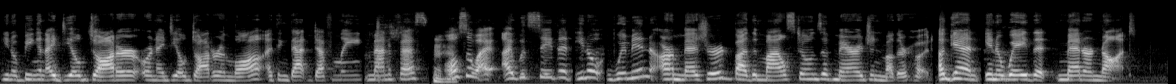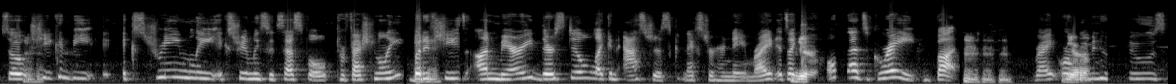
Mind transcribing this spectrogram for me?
you know being an ideal daughter or an ideal daughter-in-law i think that definitely manifests mm-hmm. also I, I would say that you know women are measured by the milestones of marriage and motherhood again in a way that men are not so mm-hmm. she can be extremely, extremely successful professionally. But mm-hmm. if she's unmarried, there's still like an asterisk next to her name, right? It's like, yeah. oh, that's great, but, mm-hmm. right? Or yeah. women who choose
